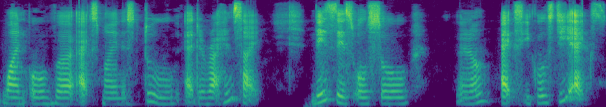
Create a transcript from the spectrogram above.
1 over x minus 2 at the right hand side. This is also, you know, x equals gx.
